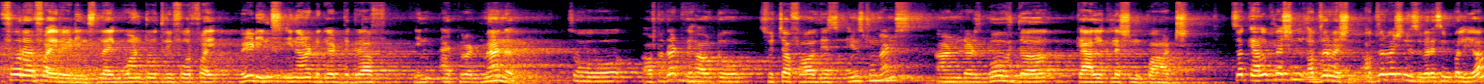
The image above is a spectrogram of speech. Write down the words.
4 or 5 readings like 1 2 3 4 5 readings in order to get the graph in accurate manner so after that we have to switch off all these instruments and let's go with the calculation part. So calculation observation. Observation is very simple here.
